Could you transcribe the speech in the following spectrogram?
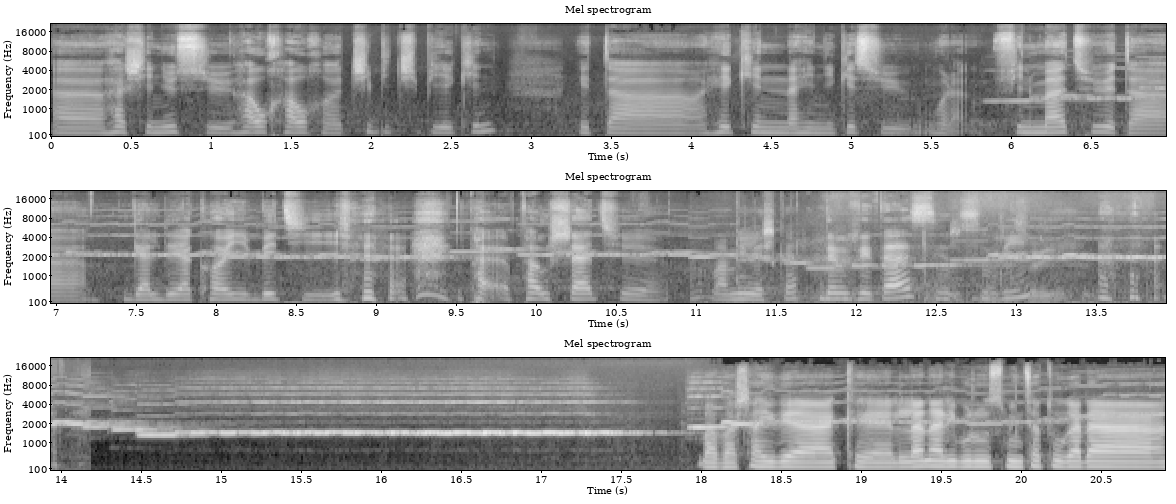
uh, hasinuz haur-haur uh, txipi-txipiekin, eta hekin nahi nikezu voilà, filmatu eta galdeak hoi beti pa, pausatu. Ba, mil esker. Deuzetaz, zuri. zuri. Ba, basaideak eh, lanari buruz mintzatu gara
